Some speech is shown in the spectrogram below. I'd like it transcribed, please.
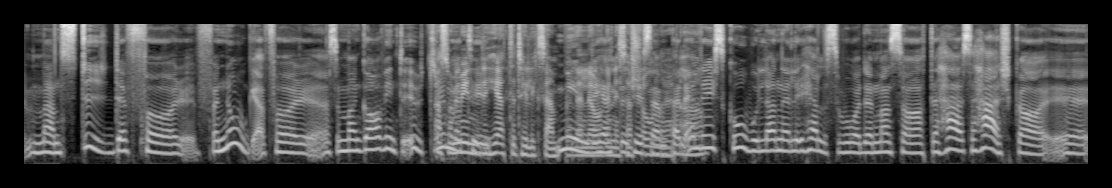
man styrde för, för noga. För, alltså man gav inte utrymme Alltså till myndigheter till exempel, eller myndigheter organisationer. till exempel, Ja. eller i skolan eller i hälsovården. Man sa att det här, så här ska eh,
